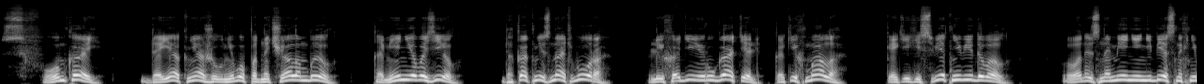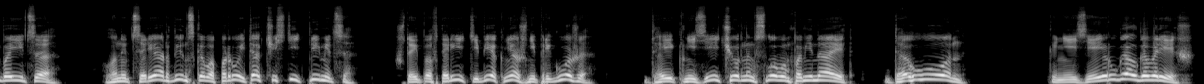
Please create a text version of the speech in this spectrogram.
С Фомкой? Да я, княже, у него под началом был. Каменья возил. Да как не знать вора? Лиходей и ругатель, каких мало, каких и свет не видывал. Он и знамений небесных не боится. Он и царя Ордынского порой так чистить примется, что и повторить тебе, княж, не пригоже. Да и князей черным словом поминает. Да он! Князей ругал, говоришь?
